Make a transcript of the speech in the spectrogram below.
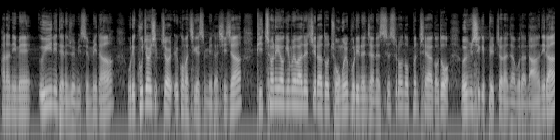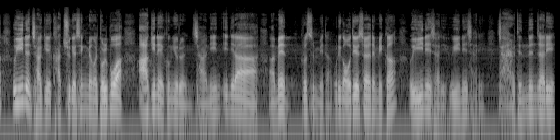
하나님의 의인이 되는 줄 믿습니다. 우리 9절 10절 읽고 마치겠습니다. 시작. 비천의 여김을 받을지라도 종을 부리는 자는 스스로 높은 채하고도 음식이 필절한 자보다 나으니라 의인은 자기의 가축의 생명을 돌보아 악인의 긍휼은 잔인이니라. 아멘. 그렇습니다. 우리가 어디에 서야 됩니까? 의인의 자리, 의인의 자리, 잘 듣는 자리.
